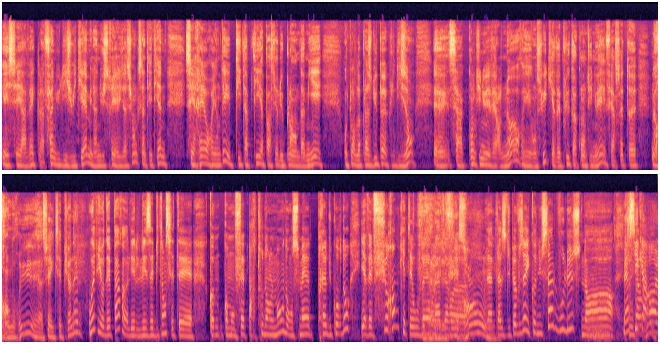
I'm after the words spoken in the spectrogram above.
Et c'est avec la fin du 18e et l'industrialisation que Saint-Étienne s'est réorienté. Et petit à petit, à partir du plan damier, autour de la place du peuple, disons, euh, ça a continué vers le nord. Et ensuite, il n'y avait plus qu'à continuer et faire cette euh, grande rue assez exceptionnelle. Oui, puis au départ, les, les habitants, c'était comme, comme on fait partout dans le monde, on se met près du cours d'eau. Il y avait le Furan qui était ouvert là, vers euh, Furan, la place du peuple. Vous avez connu ça, le Voulus? Non. Merci, Je vous parle-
